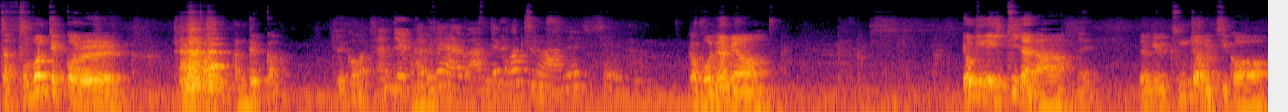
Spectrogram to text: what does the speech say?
자두 번째 거를 아, 안 될까? 될 것 같아요. 안 될까? 안 돼. 안될 것 같으면 안 해주세요. 그러니까 뭐냐면 여기가 2t잖아 네. 여기를 중점을 찍어.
